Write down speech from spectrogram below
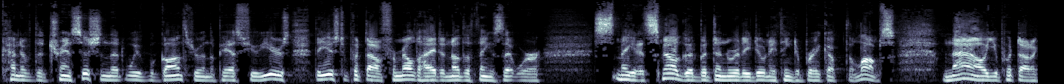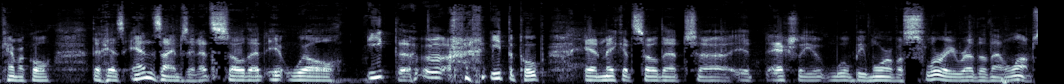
kind of the transition that we've gone through in the past few years. They used to put down formaldehyde and other things that were making it smell good, but didn't really do anything to break up the lumps. Now you put down a chemical that has enzymes in it, so that it will eat the eat the poop and make it so that uh, it actually will be more of a slurry rather than lumps.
